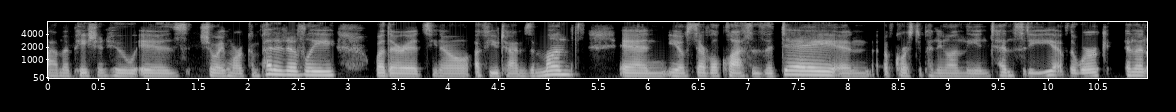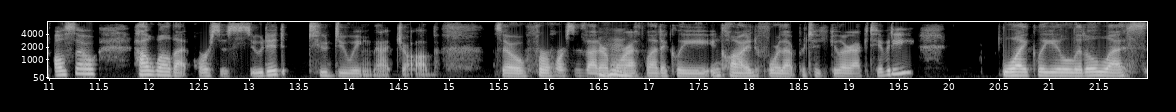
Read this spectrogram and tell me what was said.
um, a patient who is showing more competitively whether it's you know a few times a month and you know several classes a day and of course depending on the intensity of the work and then also how well that horse is suited to doing that job. So, for horses that are mm-hmm. more athletically inclined for that particular activity, likely a little less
